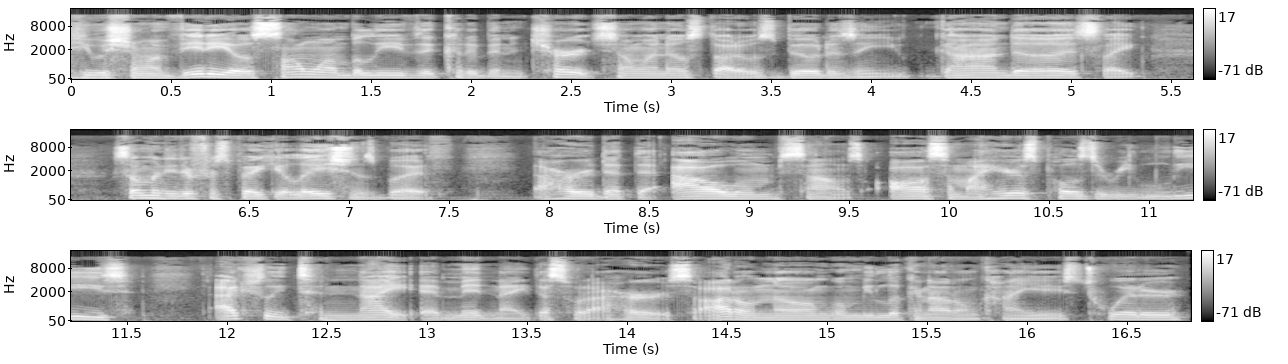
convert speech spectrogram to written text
he was showing videos. Someone believed it could have been a church. Someone else thought it was buildings in Uganda. It's like so many different speculations. But I heard that the album sounds awesome. I hear it's supposed to release actually tonight at midnight. That's what I heard. So I don't know. I'm gonna be looking out on Kanye's Twitter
